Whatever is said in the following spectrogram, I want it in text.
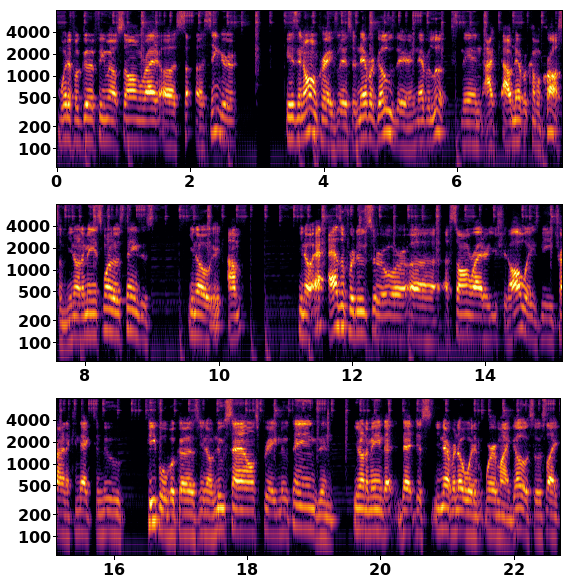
what if a good female songwriter uh, a singer isn't on craigslist or never goes there and never looks then I, i'll never come across them. You know what i mean? It's one of those things is you know it, i'm you know as a producer or a, a songwriter you should always be trying to connect to new people because you know new sounds create new things and you know what i mean? That that just you never know where it, where it might go. So it's like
